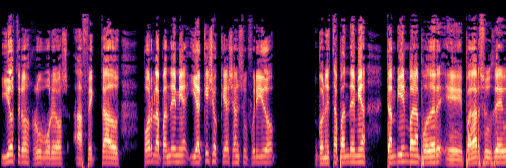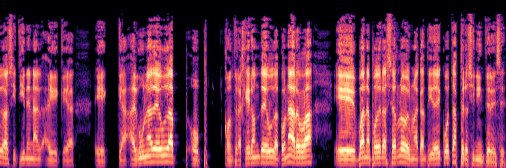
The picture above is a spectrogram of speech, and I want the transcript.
y otros rubros afectados por la pandemia y aquellos que hayan sufrido con esta pandemia también van a poder eh, pagar sus deudas si tienen eh, que, eh, que, alguna deuda o contrajeron deuda con ARBA, van a poder hacerlo en una cantidad de cuotas pero sin intereses.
